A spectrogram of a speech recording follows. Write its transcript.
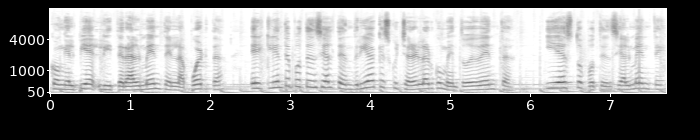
Con el pie literalmente en la puerta, el cliente potencial tendría que escuchar el argumento de venta, y esto potencialmente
